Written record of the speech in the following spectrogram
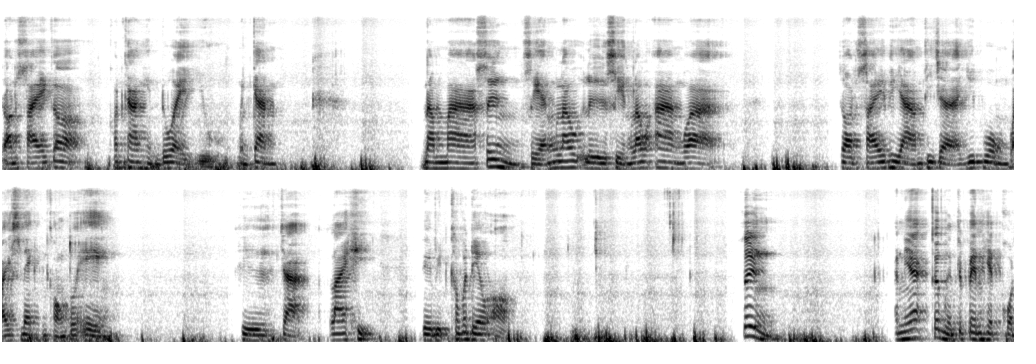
จอห์นไซกส์ก็ค่อนข้างเห็นด้วยอยู่เหมือนกันนำมาซึ่งเสียงเล่าลือเสียงเล่าอ้างว่า จอห์นไซกส์พยายามที่จะยึดวง White Snake เป็นของตัวเอง คือจะ ไล่เดวิดคัฟเวอร์เดลออก ซึ่ง อันเนี้ยก็เหมือนจะเป็นเหตุผล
